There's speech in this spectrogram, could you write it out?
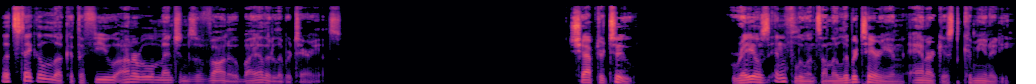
let's take a look at the few honorable mentions of Vonu by other libertarians. Chapter 2 Rayo's Influence on the Libertarian Anarchist Community.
